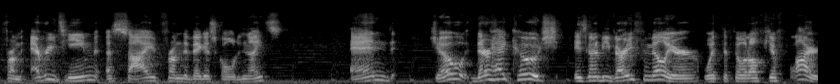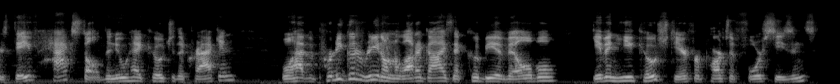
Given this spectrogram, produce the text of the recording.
from every team aside from the Vegas Golden Knights. And Joe, their head coach is going to be very familiar with the Philadelphia Flyers. Dave Hakstol, the new head coach of the Kraken, will have a pretty good read on a lot of guys that could be available, given he coached here for parts of four seasons.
